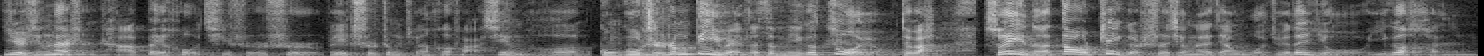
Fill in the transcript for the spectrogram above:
意识形态审查背后其实是维持政权合法性和巩固执政地位的这么一个作用，对吧？所以呢，到这个事情来讲，我觉得有一个很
